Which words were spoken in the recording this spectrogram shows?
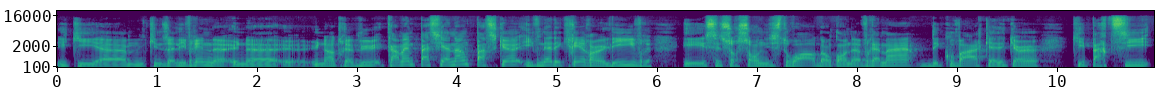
et qui, euh, qui nous a livré une, une, une, entrevue quand même passionnante parce qu'il venait d'écrire un livre et c'est sur son histoire. Donc, on a vraiment découvert quelqu'un qui est parti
